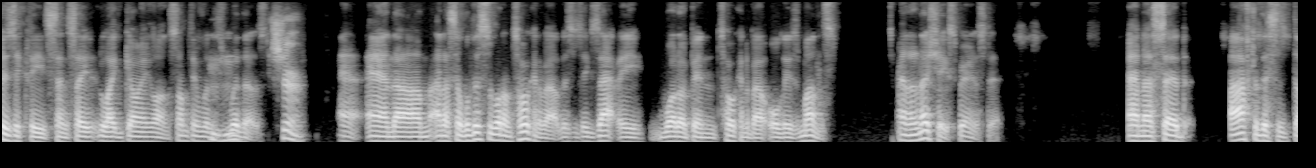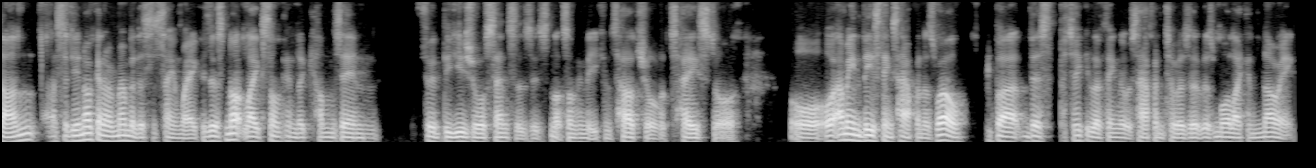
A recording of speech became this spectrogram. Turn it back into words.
physically sensation like going on something was mm-hmm. with us. Sure. And, and um and i said well this is what i'm talking about. This is exactly what i've been talking about all these months. And i know she experienced it. And i said after this is done i said you're not going to remember this the same way because it's not like something that comes in through the usual senses it's not something that you can touch or taste or or, or I mean, these things happen as well. But this particular thing that was happened to us, it was more like a knowing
